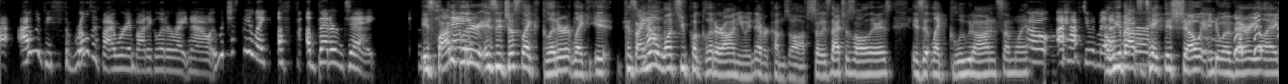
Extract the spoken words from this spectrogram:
I, I, would be thrilled if I were in body glitter right now. It would just be like a, a better day is body glitter is it just like glitter? Like it because i yeah. know once you put glitter on you it never comes off. So is that just all there is? Is it like glued on in some way? So i have to admit are I've we about never... to take this show into a very like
